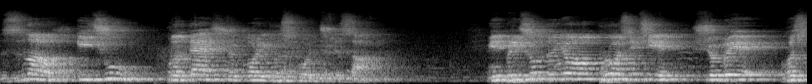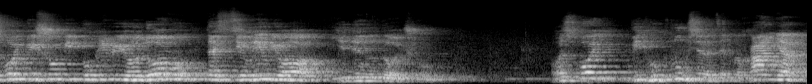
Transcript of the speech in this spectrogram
знав і чув про те, що творить Господь чудеса. Він прийшов до нього, просячи, щоб Господь пішов під покрівлю його дому та зцілив його єдину дочку. Господь відгукнувся на це прохання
